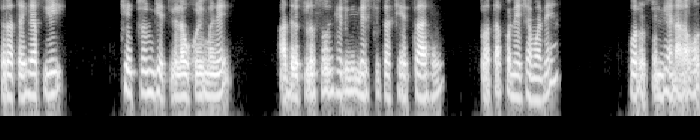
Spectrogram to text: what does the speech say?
तर आता ही आपली ठेचून घेतलेला उकळीमध्ये अद्रक लसूण हिरवी मिरचीचा ठेचा आहे. तो आता आपण याच्यामध्ये परतून घेणार आहोत.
